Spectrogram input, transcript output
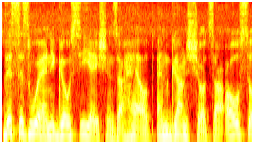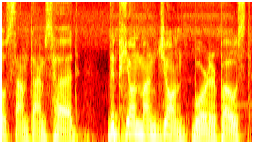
This is where negotiations are held and gunshots are also sometimes heard the Panmunjom border post.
